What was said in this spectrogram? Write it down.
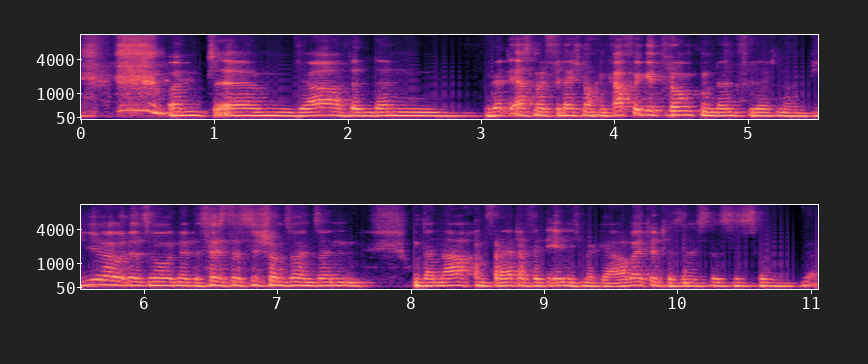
und ähm, ja, dann, dann wird erstmal vielleicht noch ein Kaffee getrunken dann vielleicht noch ein Bier oder so. Ne? Das heißt, das ist schon so ein, so ein, und danach am Freitag wird eh nicht mehr gearbeitet. Das heißt, das ist so. Ja.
